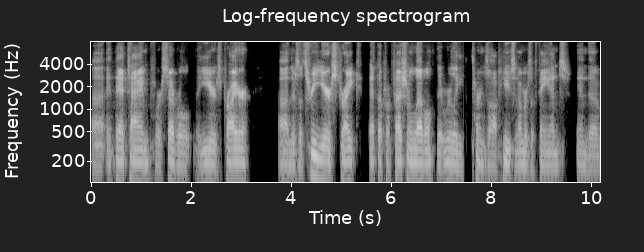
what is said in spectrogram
uh, at that time for several years prior. Uh, there's a three year strike at the professional level that really turns off huge numbers of fans. And uh,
